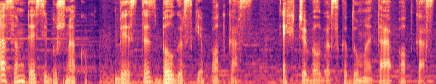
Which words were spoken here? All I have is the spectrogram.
Аз съм Деси Бушнакова. Вие сте с българския подкаст. Ех, че българска дума е тая подкаст.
